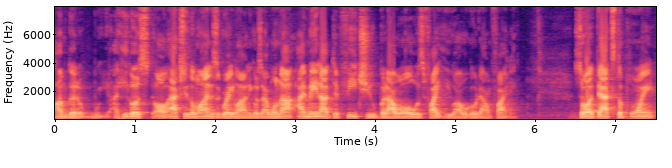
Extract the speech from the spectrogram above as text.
I'm gonna." He goes, "Oh, actually, the line is a great line." He goes, "I will not. I may not defeat you, but I will always fight you. I will go down fighting." So that's the point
